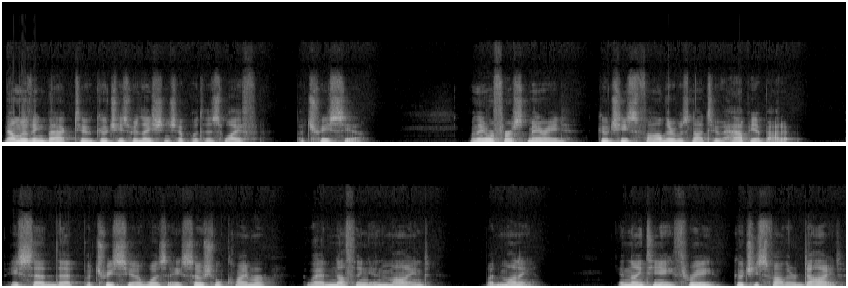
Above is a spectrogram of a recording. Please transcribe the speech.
Now, moving back to Gucci's relationship with his wife, Patrizia. When they were first married, Gucci's father was not too happy about it. He said that Patrizia was a social climber who had nothing in mind but money. In 1983, Gucci's father died.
